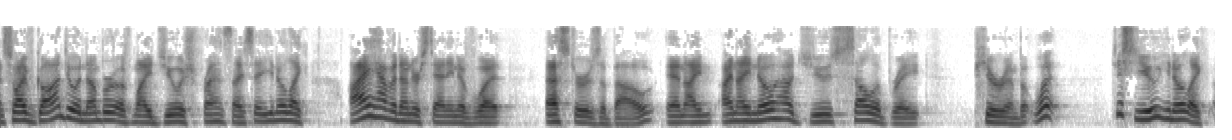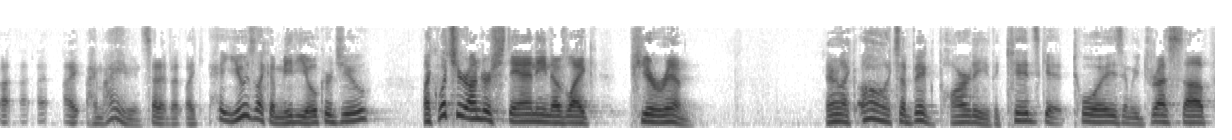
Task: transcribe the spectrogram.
And so I've gone to a number of my Jewish friends and I say, you know, like, I have an understanding of what Esther is about, and I and I know how Jews celebrate Purim. But what, just you, you know, like I, I, I might have even said it, but like, hey, you as like a mediocre Jew, like, what's your understanding of like Purim? And they're like, oh, it's a big party. The kids get toys, and we dress up,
